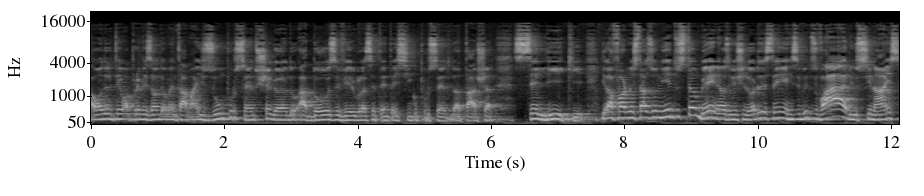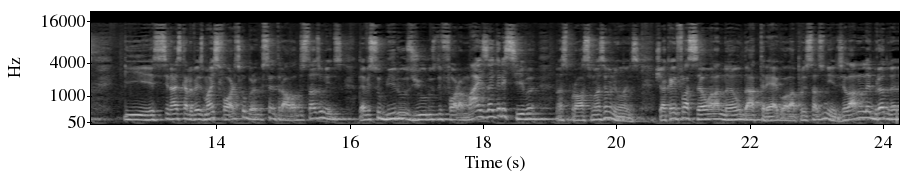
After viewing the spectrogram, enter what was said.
onde ele tem uma previsão de aumentar mais 1%, chegando a 12,75% da taxa Selic. E lá fora nos Estados Unidos também, né, os investidores eles têm recebido vários sinais e esses sinais cada vez mais fortes que o Banco Central lá dos Estados Unidos deve subir os juros de forma mais agressiva nas próximas reuniões, já que a inflação ela não dá trégua lá para os Estados Unidos. E lá, lembrando, né,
